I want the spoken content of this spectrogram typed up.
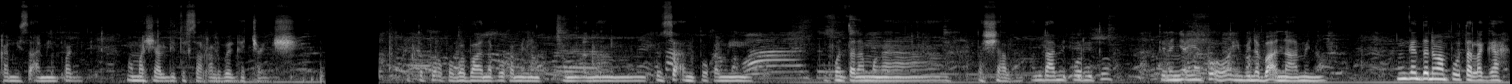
kami sa aming pagmamasyal dito sa Carwegi Church. Ito po, pababa na po kami ng, ng, ng kung saan po kami pupunta ng mga pasyalan. Ang dami po rito. Tingnan niyo, ayan po, oh, yung binabaan namin. Oh. Ang ganda naman po talaga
